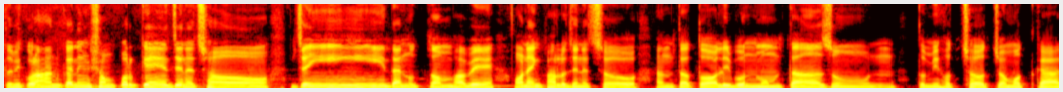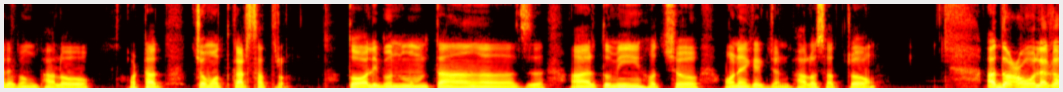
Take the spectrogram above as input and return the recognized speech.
তুমি কোরআন করিম সম্পর্কে জেনেছ। জঈদান উত্তমভাবে অনেক ভালো জেনেছ। আন্তা তলিবুন মুমতাজুন, তুমি হচ্ছ চমৎকার এবং ভালো। অর্থাৎ চমৎকার ছাত্র। তলিবুন মুমতাজ, আর তুমি হচ্ছ অনেক একজন ভালো ছাত্র। আদৌ লেখা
